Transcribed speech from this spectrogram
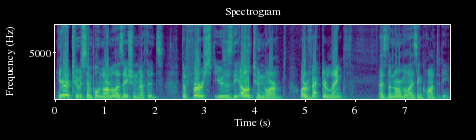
Here are two simple normalization methods. The first uses the L2 norm, or vector length, as the normalizing quantity.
